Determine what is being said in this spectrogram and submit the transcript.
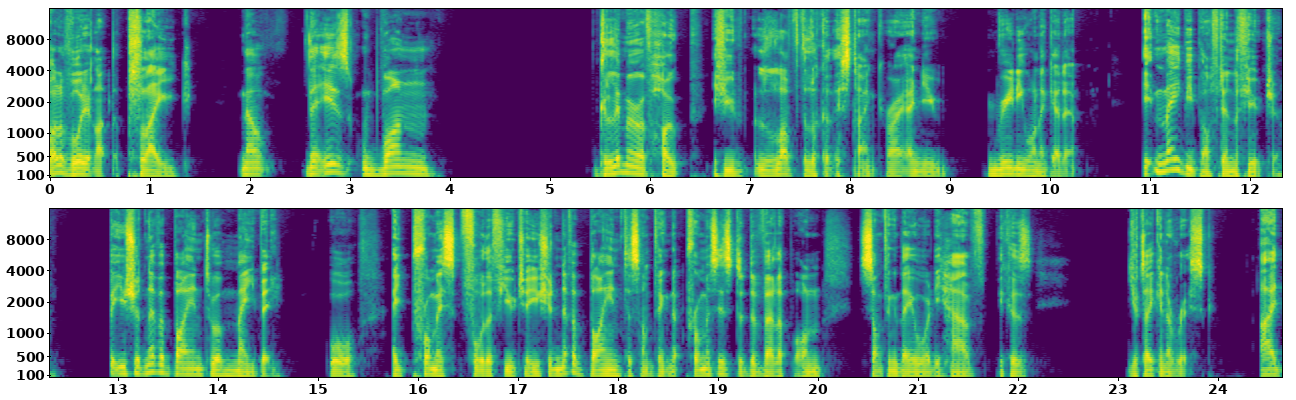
I'd avoid it like the plague. Now there is one glimmer of hope if you love the look of this tank, right, and you really want to get it. It may be buffed in the future, but you should never buy into a maybe or a promise for the future. You should never buy into something that promises to develop on something they already have because you're taking a risk. I,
